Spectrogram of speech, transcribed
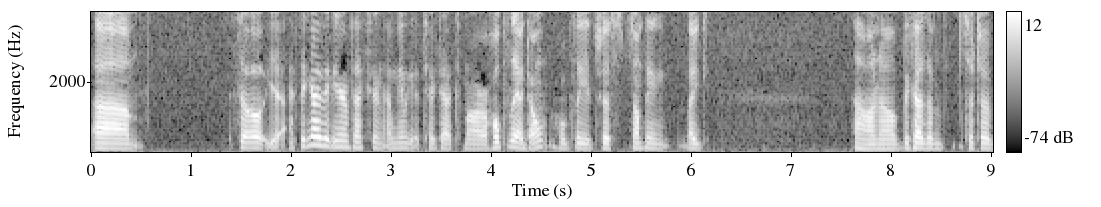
Um, so yeah, I think I have an ear infection. I'm gonna get checked out tomorrow. Hopefully I don't. Hopefully it's just something like I don't know because I'm such a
